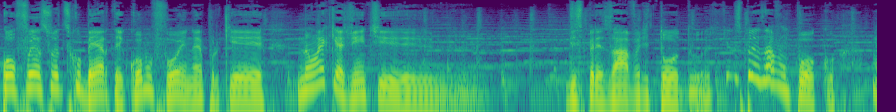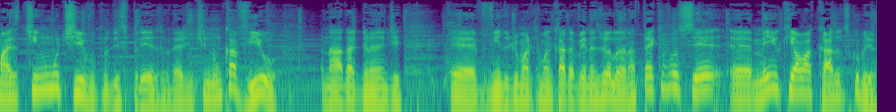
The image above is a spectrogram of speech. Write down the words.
Qual foi a sua descoberta e como foi, né? Porque não é que a gente desprezava de todo, a gente desprezava um pouco, mas tinha um motivo pro desprezo, né? A gente nunca viu nada grande é, vindo de uma arquibancada venezuelana, até que você, é, meio que ao acaso, descobriu.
